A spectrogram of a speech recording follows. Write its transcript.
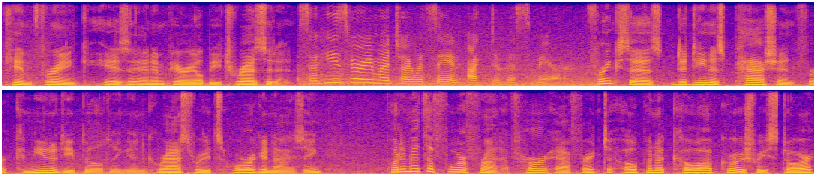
Kim Frink is an Imperial Beach resident. So he's very much, I would say, an activist mayor. Frink says Dedina's passion for community building and grassroots organizing put him at the forefront of her effort to open a co op grocery store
